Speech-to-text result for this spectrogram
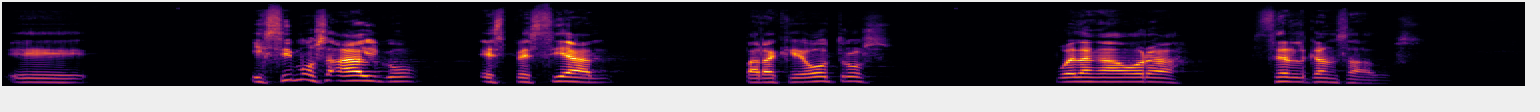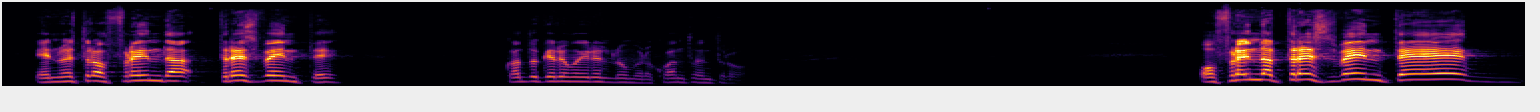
eh, hicimos algo especial para que otros puedan ahora ser alcanzados. En nuestra ofrenda 320, ¿cuánto quieren oír el número? ¿Cuánto entró? Ofrenda 320.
